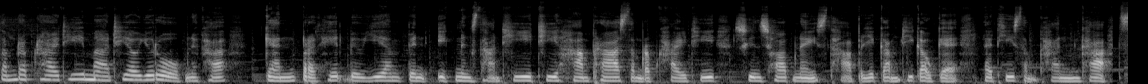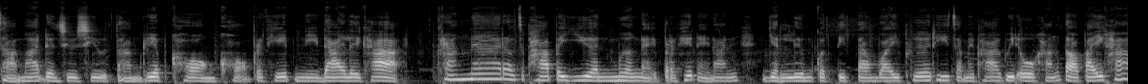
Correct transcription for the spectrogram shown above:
สำหรับใครที่มาเที่ยวยุโรปนะคะ แกนประเทศเบลเยียมเป็นอีกหนึ่งสถานที่ที่ห้ามพลาดสำหรับใครที่ชื่นชอบในสถาปัตยกรรมที่เก่าแก่และที่สำคัญค่ะ สามารถเดินชิลๆตามเรียบคลองของประเทศนี้ได้เลยค่ะครั้งหน้าเราจะพาไปเยือนเมืองไหนประเทศไหนนั้น อย่าลืมกดติดตามไว้เพื่อที่จะไม่พลาดวิดีโอครั้งต่อไปค่ะ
